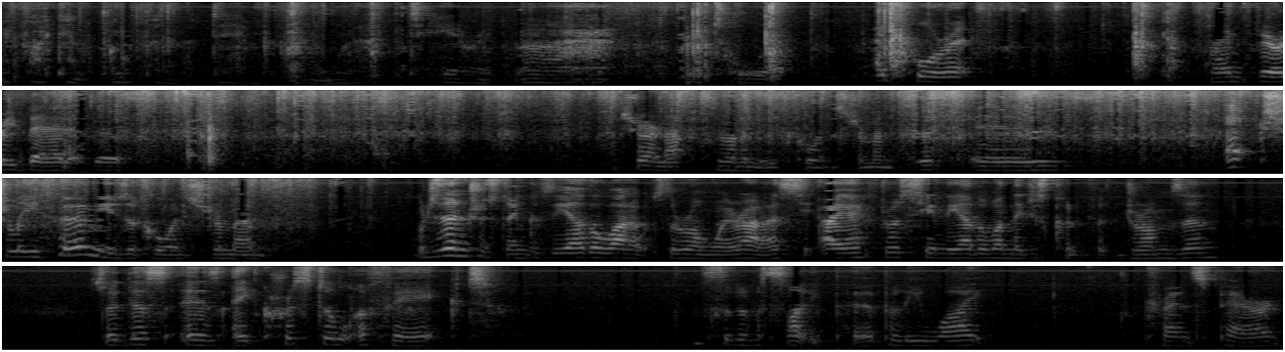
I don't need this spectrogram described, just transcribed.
If I can open the damn thing without tearing, ah, I tore it. I tore it. I'm very bad at this. Sure enough, it's not a musical instrument. This is actually her musical instrument. Which is interesting, because the other one, it was the wrong way around. I, see, I have to assume the other one, they just couldn't fit the drums in. So this is a crystal effect. Sort of a slightly purpley white, transparent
